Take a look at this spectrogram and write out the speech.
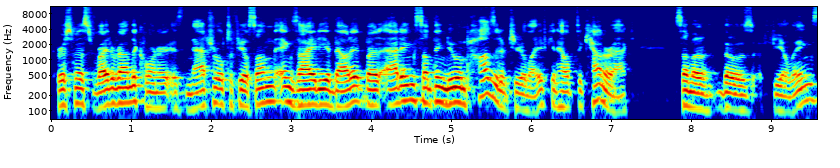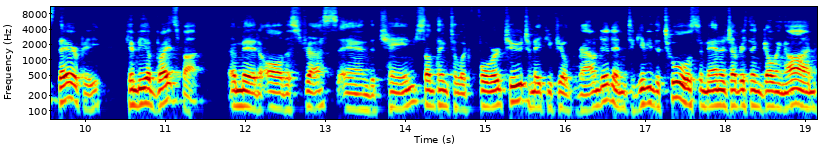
Christmas right around the corner. It's natural to feel some anxiety about it, but adding something new and positive to your life can help to counteract some of those feelings. Therapy can be a bright spot amid all the stress and the change, something to look forward to to make you feel grounded and to give you the tools to manage everything going on.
